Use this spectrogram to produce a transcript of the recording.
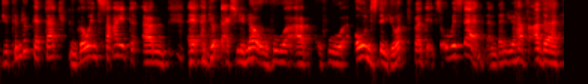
you can look at that. You can go inside. Um, I, don't actually know who who owns the yurt, but it's always there. And then you have other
